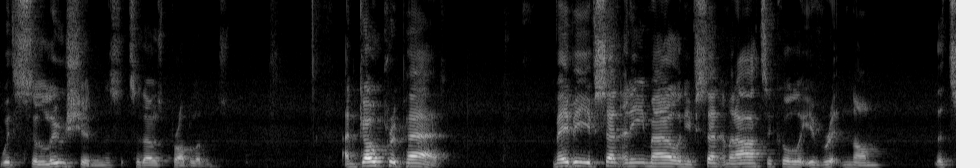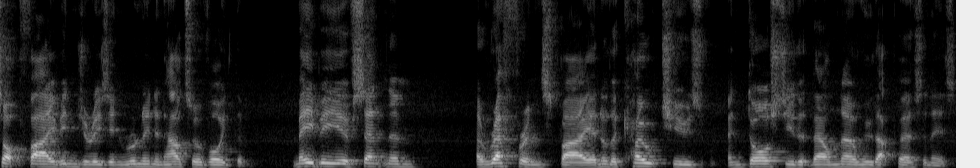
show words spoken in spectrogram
with solutions to those problems and go prepared. Maybe you've sent an email and you've sent them an article that you've written on the top five injuries in running and how to avoid them. Maybe you've sent them a reference by another coach who's endorsed you that they'll know who that person is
